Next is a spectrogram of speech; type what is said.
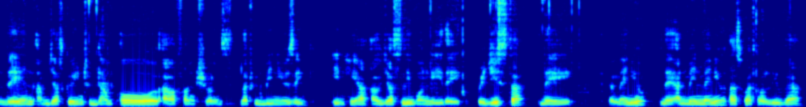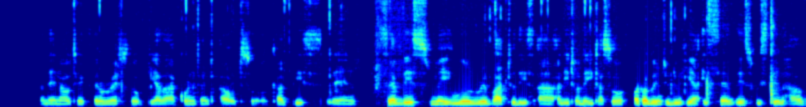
and then I'm just going to dump all our functions that we've been using in here. I'll just leave only the register, the, the menu, the admin menu, that's what I'll leave there and then I'll take the rest of the other content out. So cut this, then save this, may we'll revert to this uh, a little later. So what we're going to do here is save this, we still have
